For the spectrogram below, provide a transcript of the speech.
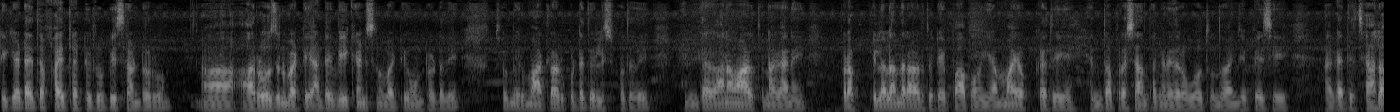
టికెట్ అయితే ఫైవ్ థర్టీ రూపీస్ అంటారు ఆ, రోజును బట్టి అంటే వీకెండ్స్ని బట్టి ఉంటుంటుంది. సో మీరు మాట్లాడుకుంటే తెలిసిపోతుంది. ఇంతగానం ఆడుతున్నా కానీ ప్ర పిల్లలందరూ ఆడుతుంటే పాపం ఈ అమ్మాయి ఒక్కటి ఎంత ప్రశాంతంగా నిద్రపోతుందో అని చెప్పేసి నాకైతే చాలా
